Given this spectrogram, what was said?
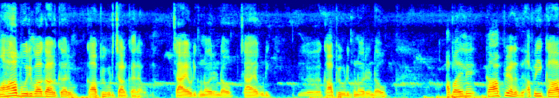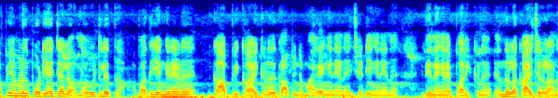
മഹാഭൂരിഭാഗം ആൾക്കാരും കാപ്പി കുടിച്ച ആൾക്കാരാവും. ചായ കുടിക്കുന്നവരുണ്ടാവും ചായ കുടി കാപ്പി കുടിക്കുന്നവരുണ്ടാവും. അപ്പോൾ അതിൽ കാപ്പിയാണിത്. അപ്പോൾ ഈ കാപ്പി നമ്മൾ പൊടിയായിട്ടല്ലോ നമ്മളെ വീട്ടിലെത്തുക. അപ്പോൾ അത് എങ്ങനെയാണ് കാപ്പി കായ്ക്കണത് കാപ്പിന്റെ മരം എങ്ങനെയാണ് ചെടി എങ്ങനെയാണ് ഇതിൽ നിന്ന് എങ്ങനെ പറിക്കണത് എന്നുള്ള കാഴ്ചകളാണ്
